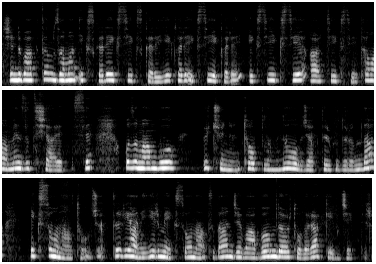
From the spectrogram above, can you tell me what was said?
Şimdi baktığım zaman x kare eksi x kare y kare eksi y kare eksi xy artı xy tamamen zıt işaretlisi. O zaman bu üçünün toplamı ne olacaktır bu durumda? Eksi 16 olacaktır. Yani 20 eksi 16'dan cevabım 4 olarak gelecektir.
